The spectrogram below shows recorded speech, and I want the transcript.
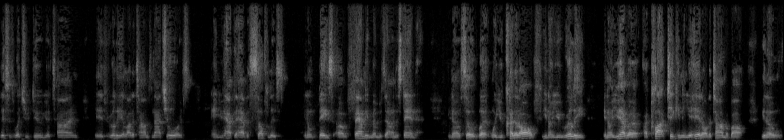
This is what you do. Your time is really a lot of times not yours, and you have to have a selfless, you know, base of family members that understand that. You know, so but when you cut it off, you know, you really, you know, you have a, a clock ticking in your head all the time about, you know,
